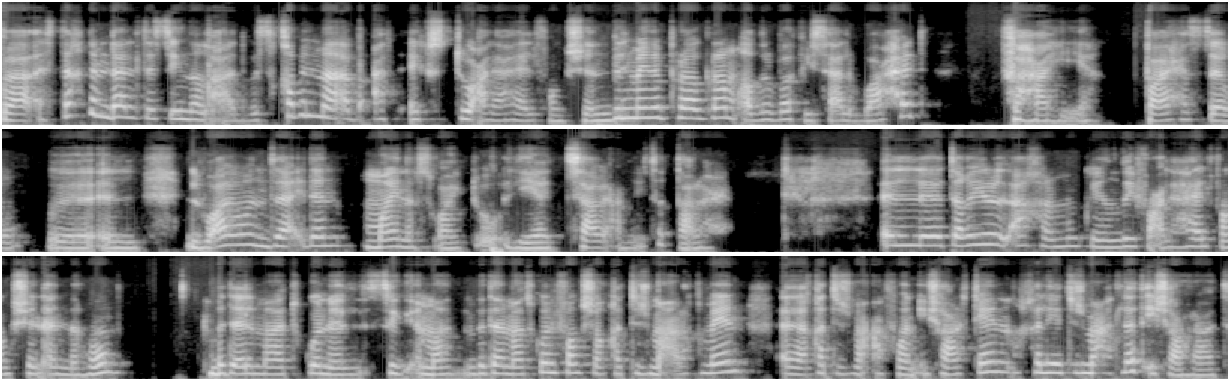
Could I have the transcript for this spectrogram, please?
فأستخدم دالة ال signal add بس قبل ما أبعث x2 على هاي ال function بال main program أضربه في سالب واحد. فها هي. فراح يصير ال y1 زائدا minus y2 اللي هي تساوي عملية الطرح. التغيير الآخر ممكن نضيفه على هاي ال function أنه بدل ما تكون ال sig... بدل ما تكون ال function قد تجمع رقمين آه قد تجمع عفوا إشارتين خليها تجمع ثلاث إشارات.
